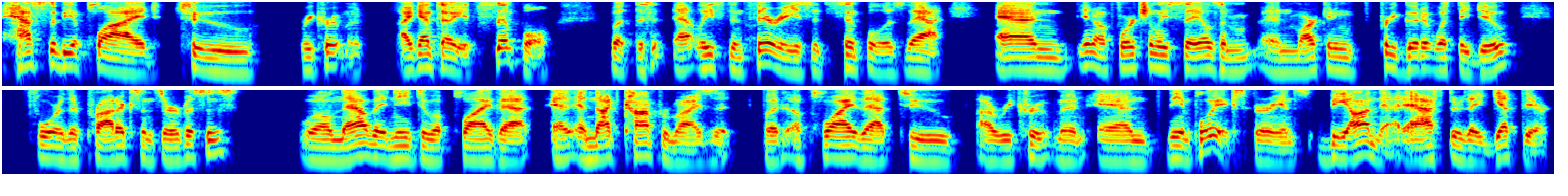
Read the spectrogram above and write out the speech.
has to be applied to recruitment. I can tell you it's simple, but this, at least in theory, is it's simple as that. And you know, fortunately, sales and, and marketing pretty good at what they do for their products and services. Well, now they need to apply that and, and not compromise it but apply that to uh, recruitment and the employee experience beyond that after they get there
